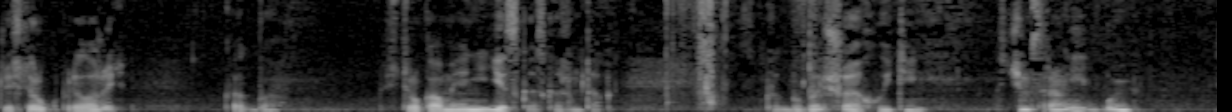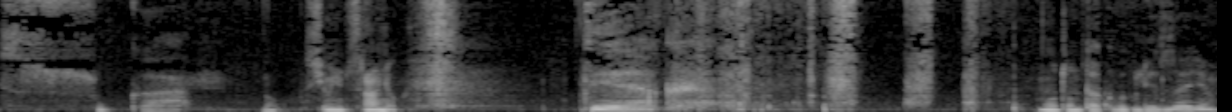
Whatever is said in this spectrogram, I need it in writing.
Если руку приложить, как бы. Есть рука у меня не детская, скажем так. Как бы большая хуйтень. С чем сравнить бы? Сука. Ну, с чем-нибудь сравню. Так. Вот он так выглядит сзади.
